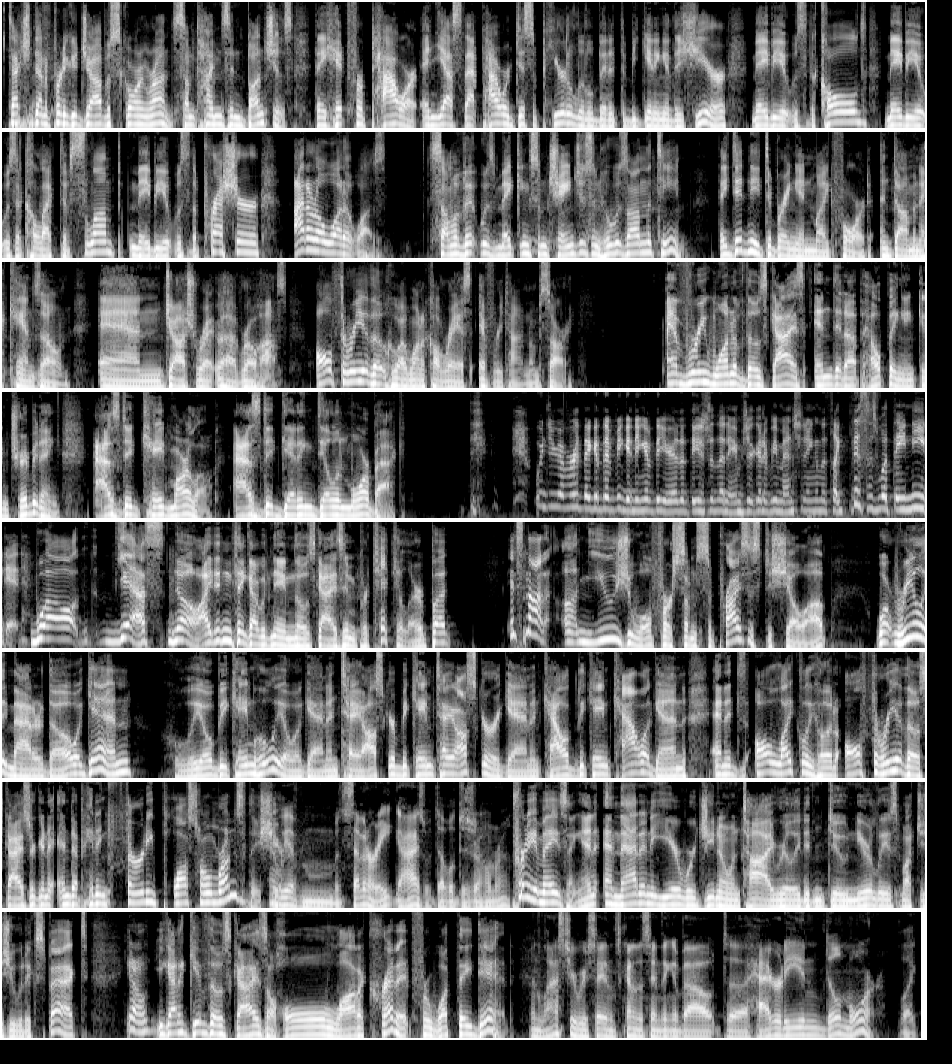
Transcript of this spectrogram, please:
It's actually done a pretty good job of scoring runs, sometimes in bunches. They hit for power. And yes, that power disappeared a little bit at the beginning of this year. Maybe it was the cold. Maybe it was a collective slump. Maybe it was the pressure. I don't know what it was. Some of it was making some changes and who was on the team. They did need to bring in Mike Ford and Dominic Canzone and Josh Re- uh, Rojas. All three of the who I want to call Reyes every time. I'm sorry. Every one of those guys ended up helping and contributing, as did Cade Marlowe, as did getting Dylan Moore back. Would you ever think at the beginning of the year that these are the names you're going to be mentioning and it's like, this is what they needed? Well, yes, no, I didn't think I would name those guys in particular, but it's not unusual for some surprises to show up. What really mattered, though, again, Julio became Julio again, and Teoscar became Teoscar again, and Cal became Cal again. And it's all likelihood, all three of those guys are going to end up hitting 30 plus home runs this year. We have mm, seven or eight guys with double digit home runs. Pretty amazing. And and that in a year where Gino and Ty really didn't do nearly as much as you would expect. You know, you got to give those guys a whole lot of credit for what they did. And last year we were saying it's kind of the same thing about uh, Haggerty and Dylan Moore. Like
